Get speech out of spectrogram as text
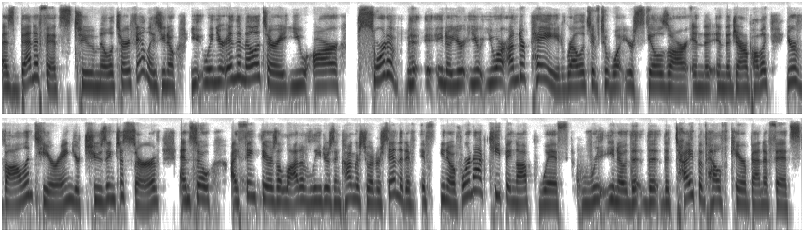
as benefits to military families. You know, you, when you're in the military, you are sort of you know you're you you are underpaid relative to what your skills are in the in the general public. You're volunteering, you're choosing to serve, and so I think there's a lot of leaders in Congress who understand that if if you know if we're not keeping up with re, you know the the the type of healthcare benefits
